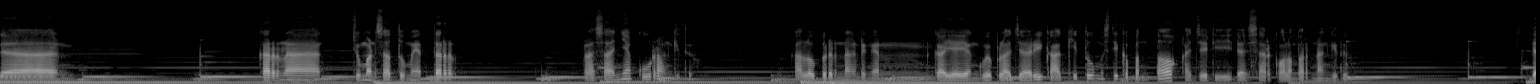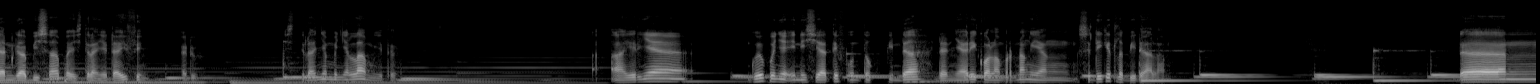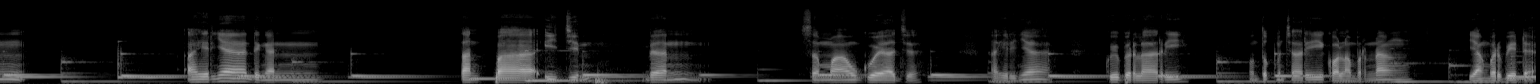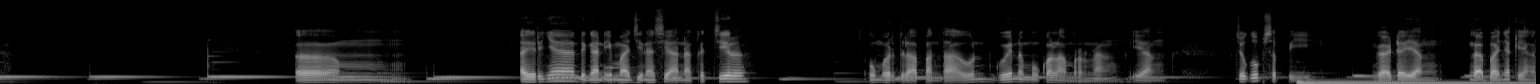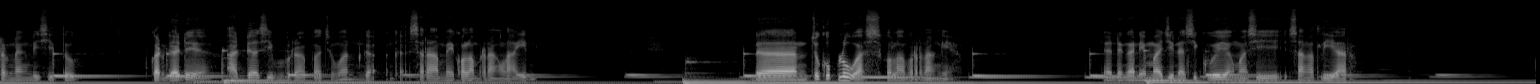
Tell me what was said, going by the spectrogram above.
dan karena cuma satu meter rasanya kurang gitu kalau berenang dengan gaya yang gue pelajari kaki tuh mesti kepentok aja di dasar kolam renang gitu. Dan gak bisa apa istilahnya diving. Aduh istilahnya menyelam gitu. Akhirnya gue punya inisiatif untuk pindah dan nyari kolam renang yang sedikit lebih dalam. Dan akhirnya dengan tanpa izin dan semau gue aja, akhirnya gue berlari untuk mencari kolam renang yang berbeda. Um, Akhirnya dengan imajinasi anak kecil umur 8 tahun gue nemu kolam renang yang cukup sepi. Nggak ada yang nggak banyak yang renang di situ. Bukan nggak ada ya ada sih beberapa cuman nggak nggak serame kolam renang lain dan cukup luas kolam renangnya dan dengan imajinasi gue yang masih sangat liar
